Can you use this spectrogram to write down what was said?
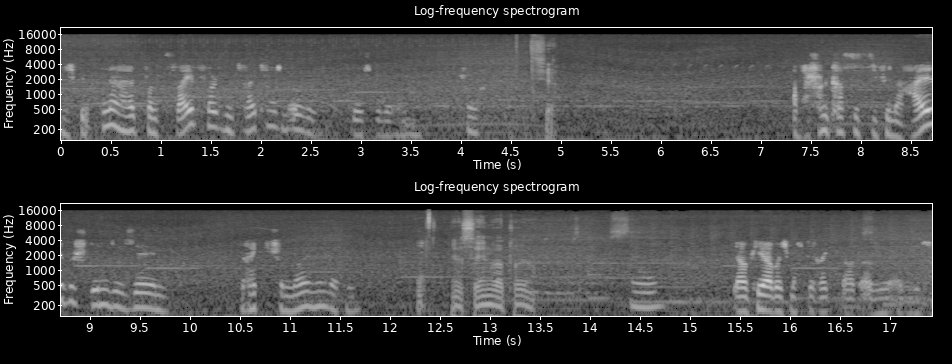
Nicht. Ich bin innerhalb von zwei Folgen 3000 Euro losgeworden. Schon, Tja, aber schon krass, dass die für eine halbe Stunde sehen. Direkt schon 900. Ne? ja, Sane war teuer. Ja. ja, okay, aber ich mach direkt Start, also eigentlich.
